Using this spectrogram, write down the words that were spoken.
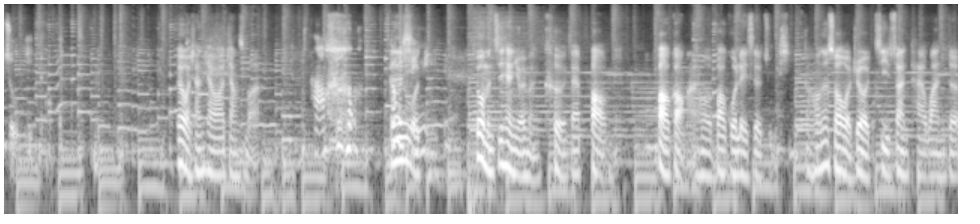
注意的。所以我想起来我要讲什么了，好，恭喜你。就我们之前有一门课在报报告嘛，然后报过类似的主题，然后那时候我就有计算台湾的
